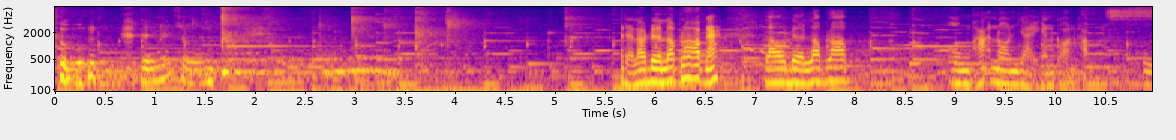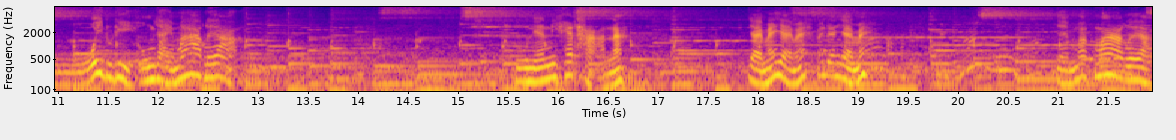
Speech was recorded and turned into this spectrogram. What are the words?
สูงเป็นไม่สูง เดี๋ยวเราเดินรอบๆนะ เราเดินรอบๆ องค์พระนอนใหญ่กันก่อนครับ โอ้ยดูดิ องค์ใหญ่มากเลยอะ ดูเนี้ยนี่แค่ฐานนะ ใหญ่ไหมใหญ่ไหมไม่เดินใหญ่ไหม ใหญ่มากเลยอะ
